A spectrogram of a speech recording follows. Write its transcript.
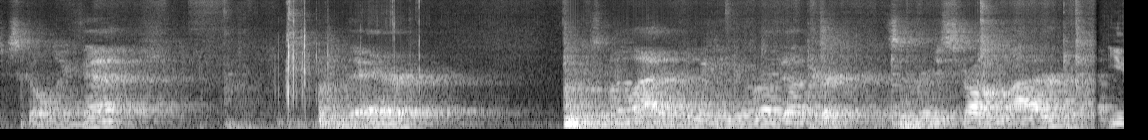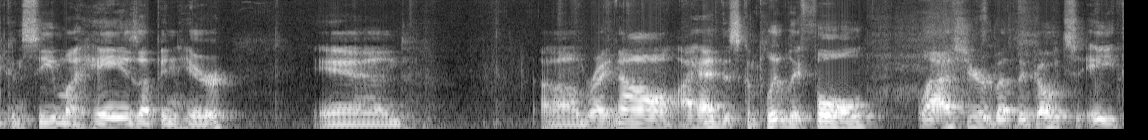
Just go like that. And there is my ladder. And we can go right up here. It's a really strong ladder. You can see my hay is up in here. And um, right now, I had this completely full last year, but the goats ate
